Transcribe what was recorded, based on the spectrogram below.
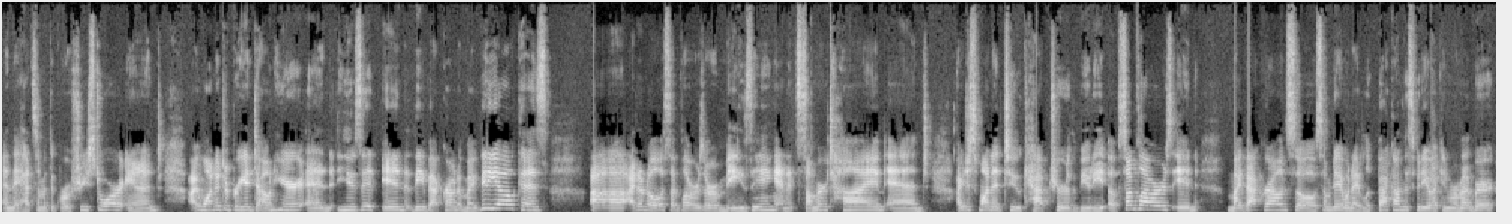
and they had some at the grocery store and I wanted to bring it down here and use it in the background of my video because uh, I don't know, sunflowers are amazing and it's summertime and I just wanted to capture the beauty of sunflowers in my background so someday when I look back on this video I can remember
